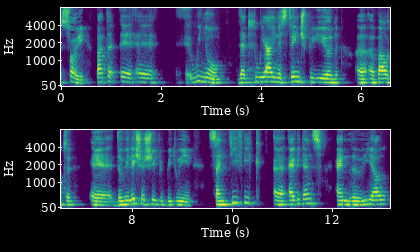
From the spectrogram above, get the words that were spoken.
sorry, but we know that we are in a strange period uh, about uh, the relationship between scientific uh, evidence and the real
